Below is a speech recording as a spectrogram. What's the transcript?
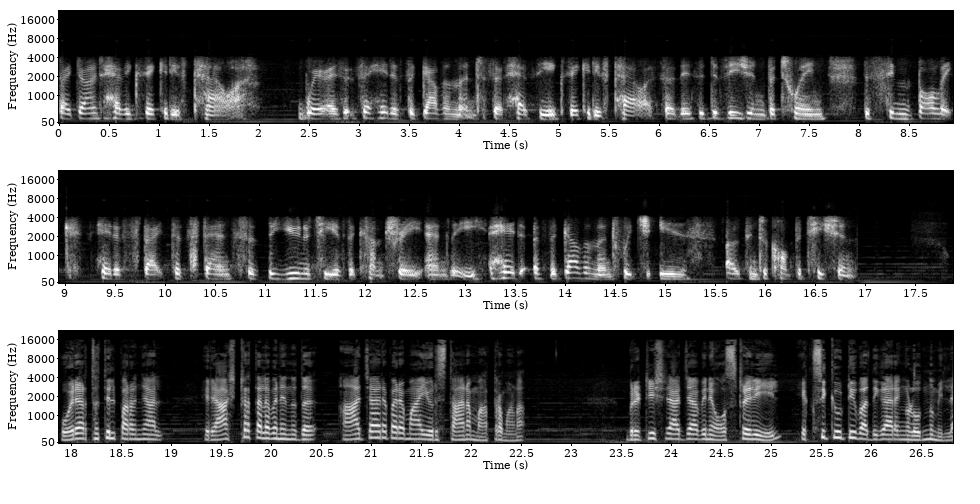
They don't have executive power, whereas it's the head of the government that has the executive power. So there's a division between the symbolic head of state that stands for the unity of the country and the head of the government, which is open to competition. ഒരർത്ഥത്തിൽ പറഞ്ഞാൽ രാഷ്ട്രത്തലവൻ എന്നത് ആചാരപരമായ ഒരു സ്ഥാനം മാത്രമാണ് ബ്രിട്ടീഷ് രാജാവിന് ഓസ്ട്രേലിയയിൽ എക്സിക്യൂട്ടീവ് അധികാരങ്ങളൊന്നുമില്ല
